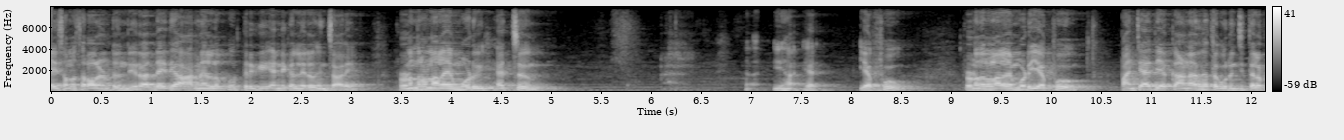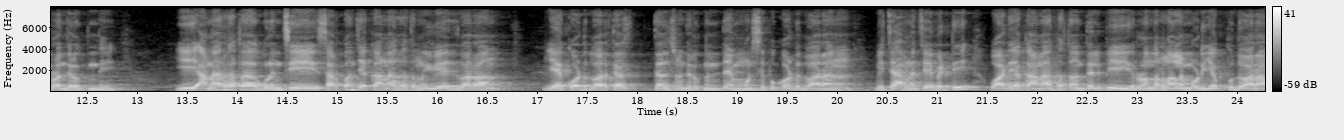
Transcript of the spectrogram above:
ఐదు సంవత్సరాలు ఉంటుంది. రద్దయితే ఆరు నెలలకు తిరిగి ఎన్నికలు నిర్వహించాలి. రెండు వందల నలభై మూడు హెచ్ ఎఫ్ రెండు వందల నలభై మూడు ఎఫ్ పంచాయతీ యొక్క అనర్హత గురించి తెలపడం జరుగుతుంది. ఈ అనర్హత గురించి సర్పంచ్ యొక్క అనర్హతను ఏ ద్వారా ఏ కోర్టు ద్వారా తెల తెలచడం జరుగుతుందంటే మున్సిపల్ కోర్టు ద్వారా విచారణ చేపట్టి వాటి యొక్క అనర్హతను తెలిపి రెండు వందల నలభై మూడు ఎఫ్ ద్వారా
